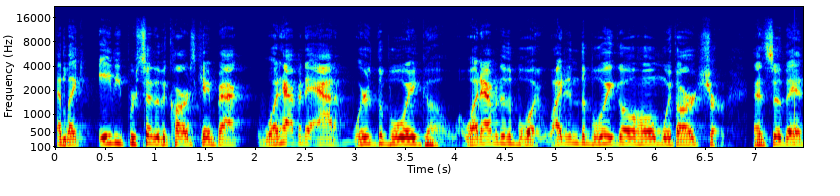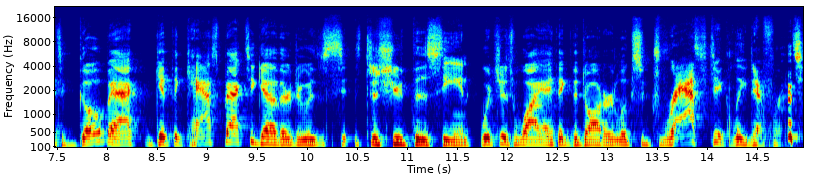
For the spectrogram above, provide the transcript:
and like 80% of the cards came back. What happened to Adam? Where'd the boy go? What happened to the boy? Why didn't the boy go home with Archer? And so they had to go back, get the cast back together to, to shoot this scene, which is why I think the daughter looks drastically different.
